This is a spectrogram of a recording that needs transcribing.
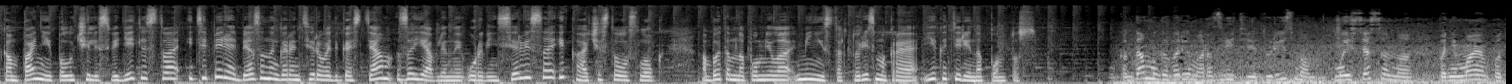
Компании получили свидетельство и теперь обязаны гарантировать гостям заявленный уровень сервиса и качество услуг. Об этом напомнила министр туризма края Екатерина Понтус. Когда мы говорим о развитии туризма, мы, естественно, понимаем под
